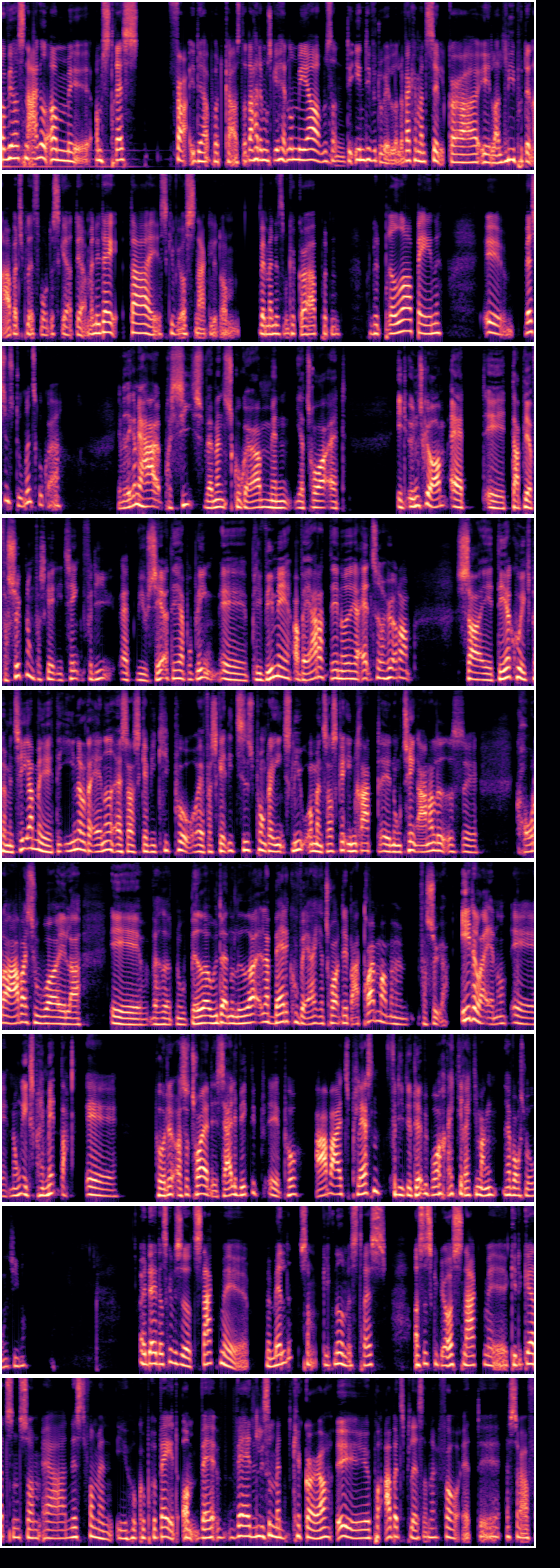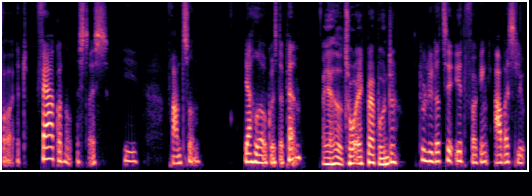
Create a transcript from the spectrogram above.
Thor, vi har snakket om, øh, om stress før i det her podcast, og der har det måske handlet mere om sådan det individuelle, eller hvad kan man selv gøre, eller lige på den arbejdsplads, hvor det sker der. Men i dag, der øh, skal vi også snakke lidt om, hvad man ligesom kan gøre på den, på den lidt bredere bane. Øh, hvad synes du, man skulle gøre? Jeg ved ikke, om jeg har præcis, hvad man skulle gøre, men jeg tror, at et ønske om, at øh, der bliver forsøgt nogle forskellige ting, fordi at vi jo ser det her problem øh, blive ved med at være der. Det er noget, jeg altid har hørt om. Så øh, det at kunne eksperimentere med det ene eller det andet, altså skal vi kigge på øh, forskellige tidspunkter i ens liv, og man så skal indrette øh, nogle ting anderledes, øh, kortere arbejdsuger, eller øh, hvad hedder det nu, bedre uddannede ledere, eller hvad det kunne være. Jeg tror, det er bare drøm om, at man forsøger et eller andet, øh, nogle eksperimenter øh, på det. Og så tror jeg, det er særlig vigtigt øh, på arbejdspladsen, fordi det er der, vi bruger rigtig, rigtig mange af vores vågne timer. Og i dag, der skal vi så snakke med, med Malte, som gik ned med stress. Og så skal vi også snakke med Gitte Gertsen, som er næstformand i HK Privat, om hvad, hvad er det ligesom, man kan gøre øh, på arbejdspladserne for at, øh, at sørge for, at færre går ned med stress i fremtiden. Jeg hedder Augusta Palm. Og jeg hedder Thor Ekberg Bunde. Du lytter til et fucking arbejdsliv.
